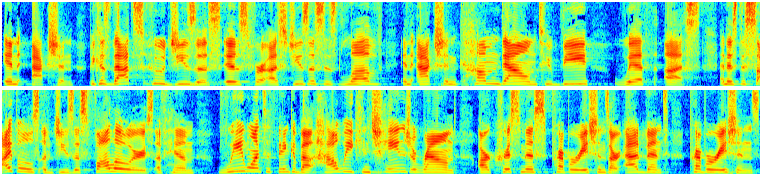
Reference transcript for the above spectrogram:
in action, because that's who Jesus is for us. Jesus is love in action, come down to be with us. And as disciples of Jesus, followers of Him, we want to think about how we can change around our Christmas preparations, our Advent preparations,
